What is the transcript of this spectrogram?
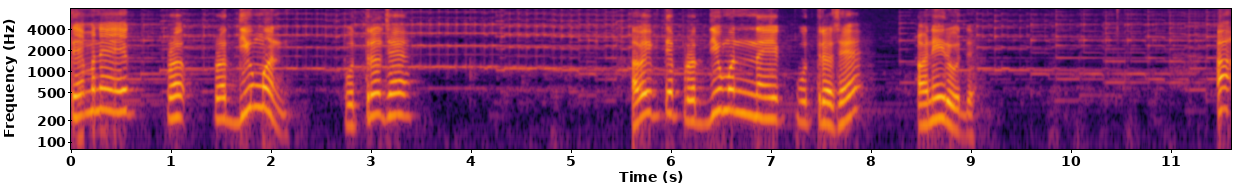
તેમને એક પ્રદ્યુમન પુત્ર છે. હવે તે પ્રદ્યુમનને એક પુત્ર છે, અનિરુદ્ધ. આ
